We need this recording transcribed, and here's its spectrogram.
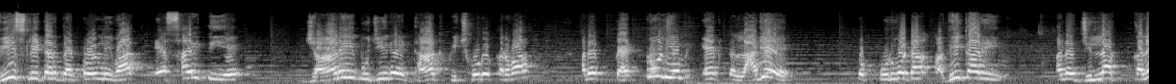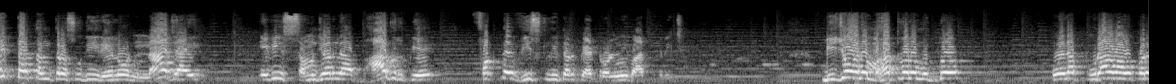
વીસ લીટર પેટ્રોલની વાત એસઆઈટી એ જાણી બુજીને ઢાંક પીછોડો કરવા અને પેટ્રોલિયમ એક્ટ લાગે તો પુરવઠા અધિકારી અને જિલ્લા કલેક્ટર તંત્ર સુધી રેલો ના જાય એવી સમજણના ભાગરૂપે ફક્ત વીસ લીટર પેટ્રોલની વાત કરી છે. બીજો અને મહત્વનો મુદ્દો, હું એના પુરાવા ઉપર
